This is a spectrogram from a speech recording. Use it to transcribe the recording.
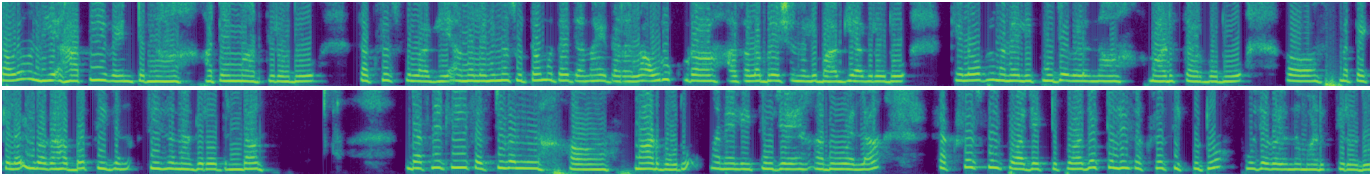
ಯಾವುದೋ ಒಂದು ಹ್ಯಾಪಿ ಇವೆಂಟ್ನ ಅಟೆಂಡ್ ಮಾಡ್ತಿರೋದು ಸಕ್ಸಸ್ಫುಲ್ ಆಗಿ, ಆಮೇಲೆ ನಿಮ್ಮ ಸುತ್ತಮುತ್ತ ಜನ ಇದಾರಲ್ಲ, ಅವರು ಕೂಡ ಆ ಸೆಲೆಬ್ರೇಷನ್ ಅಲ್ಲಿ ಭಾಗಿಯಾಗಿರೋದು. ಕೆಲವೊಬ್ರು ಮನೆಯಲ್ಲಿ ಪೂಜೆಗಳನ್ನ ಮಾಡಿಸ್ತಾ ಇರ್ಬೋದು. ಮತ್ತೆ ಕೆಲವು ಇವಾಗ ಹಬ್ಬದ ಸೀಸನ್ ಸೀಸನ್ ಆಗಿರೋದ್ರಿಂದ ಡೆಫಿನೆಟ್ಲಿ ಫೆಸ್ಟಿವಲ್ ಮಾಡ್ಬೋದು. ಮನೆಯಲ್ಲಿ ಪೂಜೆ, ಅದು ಎಲ್ಲ ಸಕ್ಸಸ್ಫುಲ್ ಪ್ರಾಜೆಕ್ಟ್ ಪ್ರಾಜೆಕ್ಟ್ ಅಲ್ಲಿ ಸಕ್ಸಸ್ ಸಿಕ್ಬಿಟ್ಟು ಪೂಜೆಗಳನ್ನ ಮಾಡಿಸ್ತಿರೋದು.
